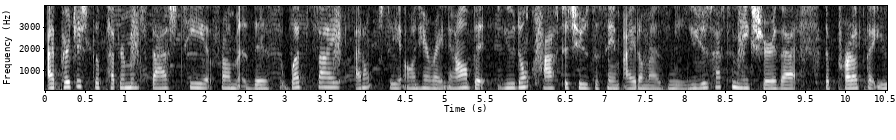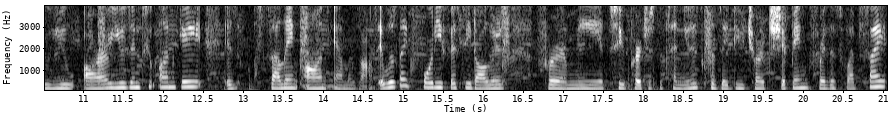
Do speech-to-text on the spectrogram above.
I purchased the peppermint stash tea from this website. I don't see it on here right now, but you don't have to choose the same item as me. You just have to make sure that the product that you you are using to ungate is selling on Amazon. It was like 40 50 dollars for me to purchase the 10 units because they do charge shipping for this website.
